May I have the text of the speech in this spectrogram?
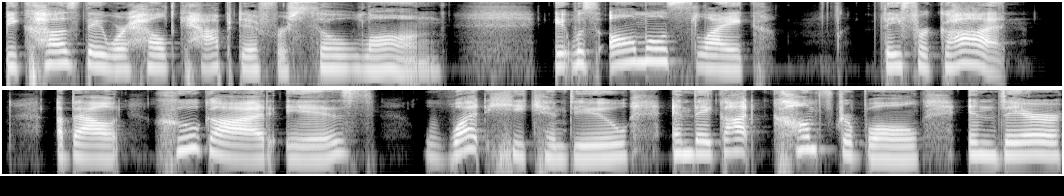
because they were held captive for so long, it was almost like they forgot about who God is what he can do, and they got comfortable in their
